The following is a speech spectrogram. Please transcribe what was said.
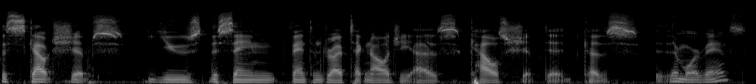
the scout ships used the same Phantom Drive technology as Kal's ship did, because They're more advanced,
